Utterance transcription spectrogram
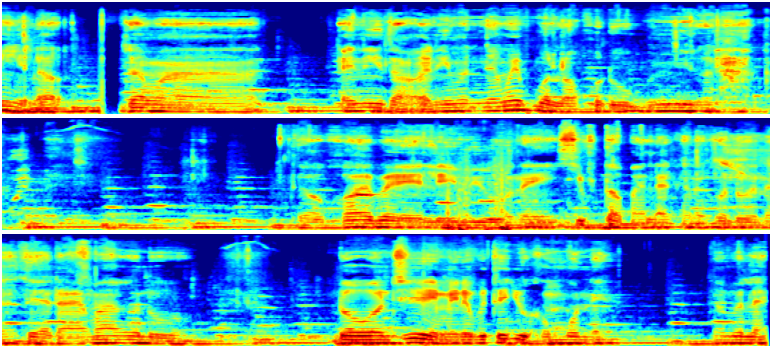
นี่แล้วจะมาไอ้นี่ต่ออันนี้มันยังไม่หมดหรอกคนดูไม่มีกระดาษเดี๋ยวค่อยไปรีวิวในคลิปต่อไปแล้วกันนะคนดูนะเสียดายมากคนดู โดนชื่อเมนูพิจะอยู่ข้างบนเนี่ยไม่เป็นไร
